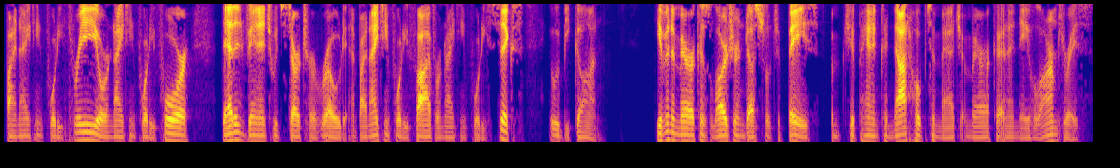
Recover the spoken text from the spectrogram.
by 1943 or 1944, that advantage would start to erode, and by 1945 or 1946, it would be gone. Given America's larger industrial base, um, Japan could not hope to match America in a naval arms race.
